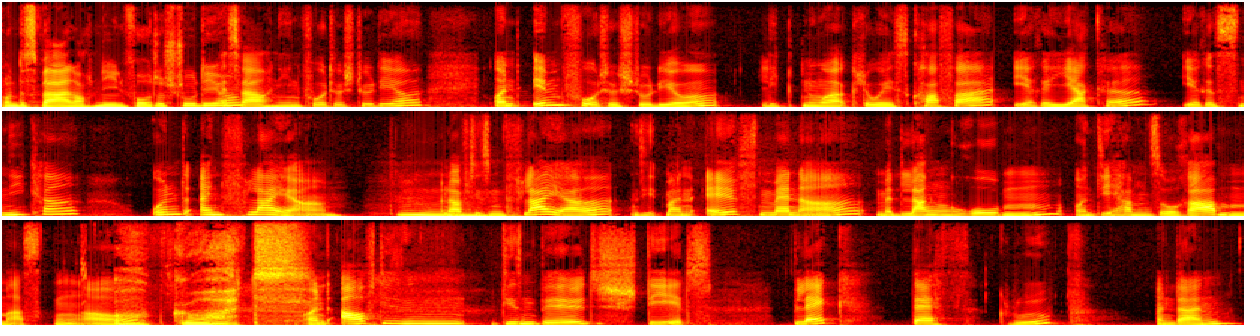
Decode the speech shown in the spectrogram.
Und es war noch nie ein Fotostudio. Es war auch nie ein Fotostudio. Und im Fotostudio liegt nur Chloes Koffer, ihre Jacke, ihre Sneaker und ein Flyer. Und auf diesem Flyer sieht man elf Männer mit langen Roben und die haben so Rabenmasken auf. oh Gott. Und auf diesem, diesem Bild steht Black Death Group und dann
